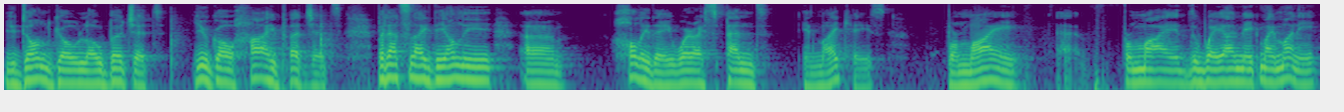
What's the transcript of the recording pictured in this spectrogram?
you don't go low budget, you go high budget. But that's like the only um, holiday where I spend, in my case, for my uh, for my the way I make my money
